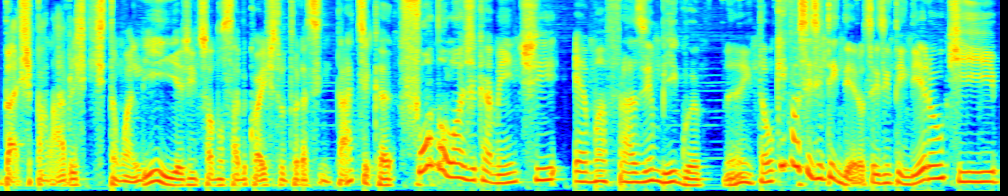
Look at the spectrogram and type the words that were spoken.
das palavras que estão ali, a gente só não sabe qual é a estrutura sintática, fonologicamente é uma frase ambígua. Né? Então, o que, que vocês entenderam? Vocês entenderam que,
